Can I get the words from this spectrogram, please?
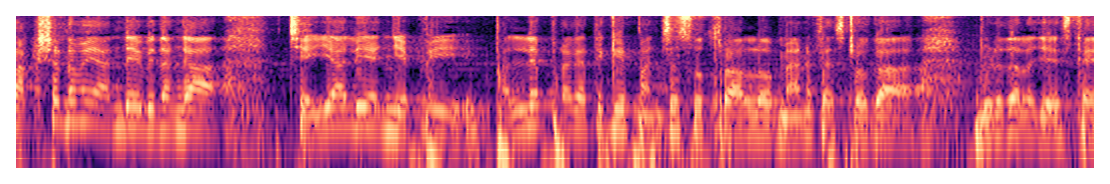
తక్షణమే అందే విధంగా చెయ్యాలి అని చెప్పి పల్లె ప్రగతికి పంచసూత్రాల్లో మేనిఫెస్టోగా విడుదల చేస్తే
